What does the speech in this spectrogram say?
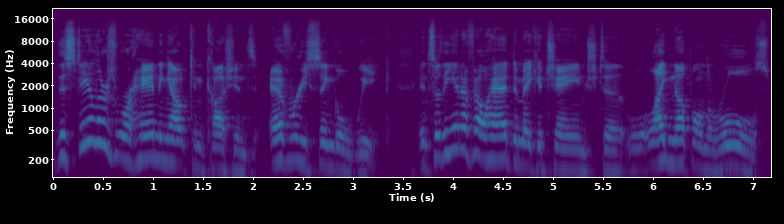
The Steelers were handing out concussions every single week. And so the NFL had to make a change to lighten up on the rules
